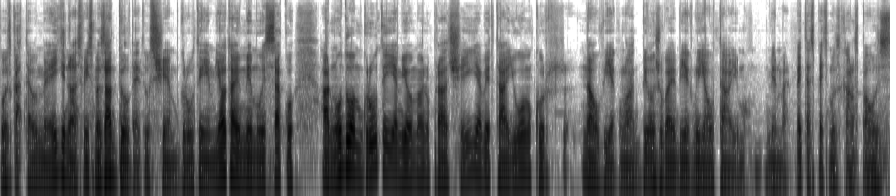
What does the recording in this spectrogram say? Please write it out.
būs gatavi mēģinās vismaz atbildēt uz šiem grūtajiem jautājumiem, un es saku ar nodomu grūtajiem, jo, manuprāt, šī jau ir tā joma, kur nav vieglu atbilžu vai vieglu jautājumu vienmēr, bet tas pēc muzikālas pauzes.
